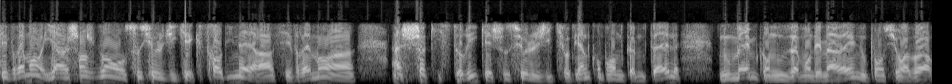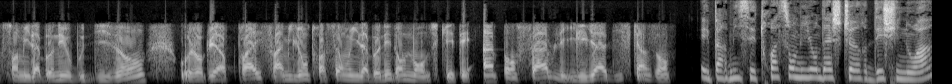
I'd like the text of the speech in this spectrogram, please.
c'est vraiment, il y a un changement sociologique extraordinaire. Hein. c'est vraiment un, un, choc historique et sociologique. Il faut bien le comprendre comme tel. Nous-mêmes, quand nous avons démarré, nous pensions avoir 100 000 abonnés au bout de 10 ans. Aujourd'hui, Art Price a 1 300 000 abonnés dans le monde, ce qui était impensable il y a 10-15 ans. Et parmi ces 300 millions d'acheteurs des Chinois,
